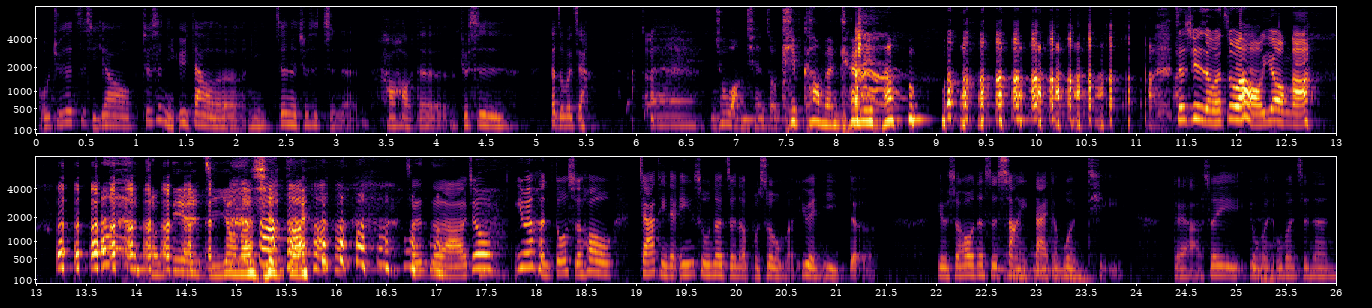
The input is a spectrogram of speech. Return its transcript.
我觉得自己要，就是你遇到了，你真的就是只能好好的，就是要怎么讲？哎，你说往前走，keep calm and carry on。这句怎么这么好用啊？从第二集用到现在，真的啊，就因为很多时候家庭的因素，那真的不是我们愿意的，有时候那是上一代的问题。对啊，所以我们我们只能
